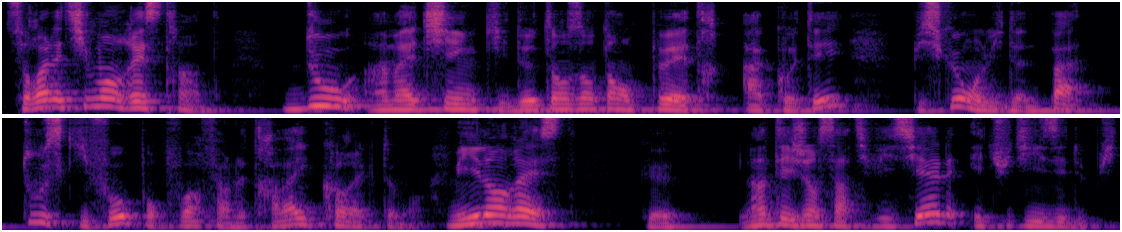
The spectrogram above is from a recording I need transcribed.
sont relativement restreintes. D'où un matching qui de temps en temps peut être à côté, puisqu'on ne lui donne pas tout ce qu'il faut pour pouvoir faire le travail correctement. Mais il en reste que l'intelligence artificielle est utilisée depuis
